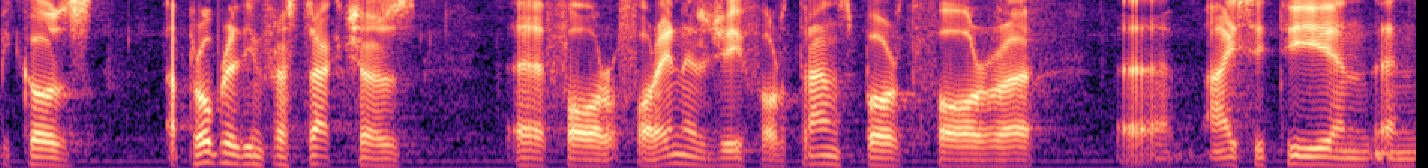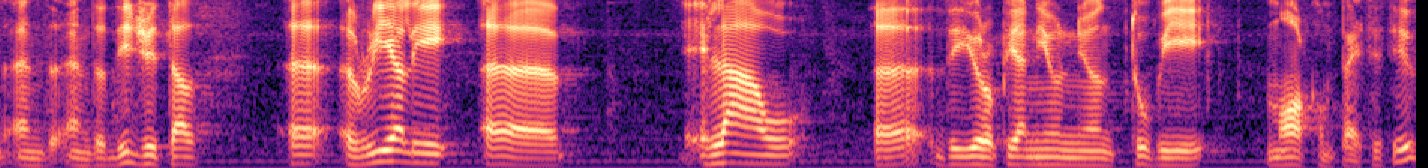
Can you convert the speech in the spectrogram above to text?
because appropriate infrastructures uh, for, for energy, for transport, for uh, uh, ICT and, and, and, and the digital uh, really uh, allow uh, the European Union to be more competitive.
